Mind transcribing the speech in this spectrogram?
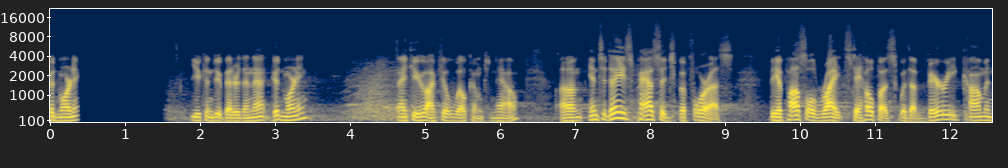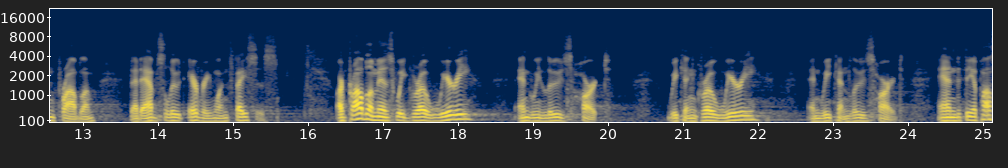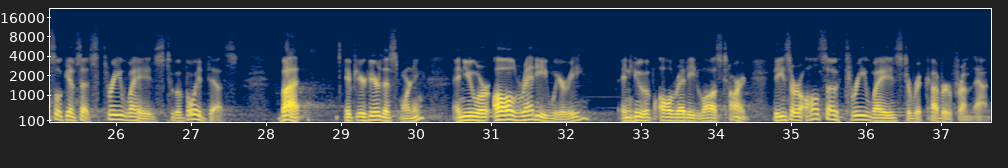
Good morning. You can do better than that. Good morning. Thank you. I feel welcomed now. Um, in today's passage before us, the apostle writes to help us with a very common problem that absolute everyone faces. Our problem is we grow weary and we lose heart. We can grow weary and we can lose heart. And the apostle gives us three ways to avoid this. But if you're here this morning and you are already weary and you have already lost heart, these are also three ways to recover from that.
